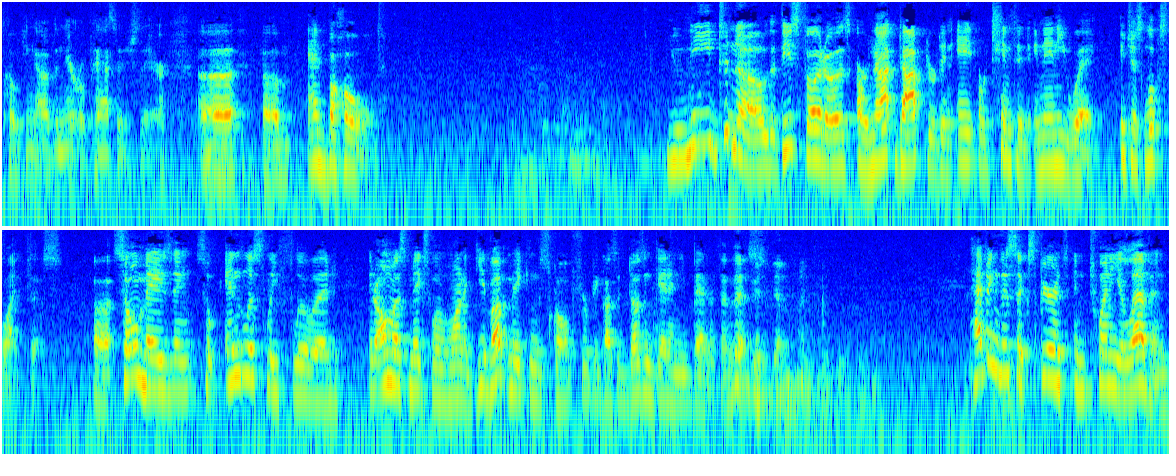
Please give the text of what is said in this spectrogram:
poking out of the narrow passage there, uh, um, and behold, you need to know that these photos are not doctored in or tinted in any way. It just looks like this. Uh, so amazing, so endlessly fluid, It almost makes one want to give up making sculpture because it doesn't get any better than this. Having this experience in 2011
